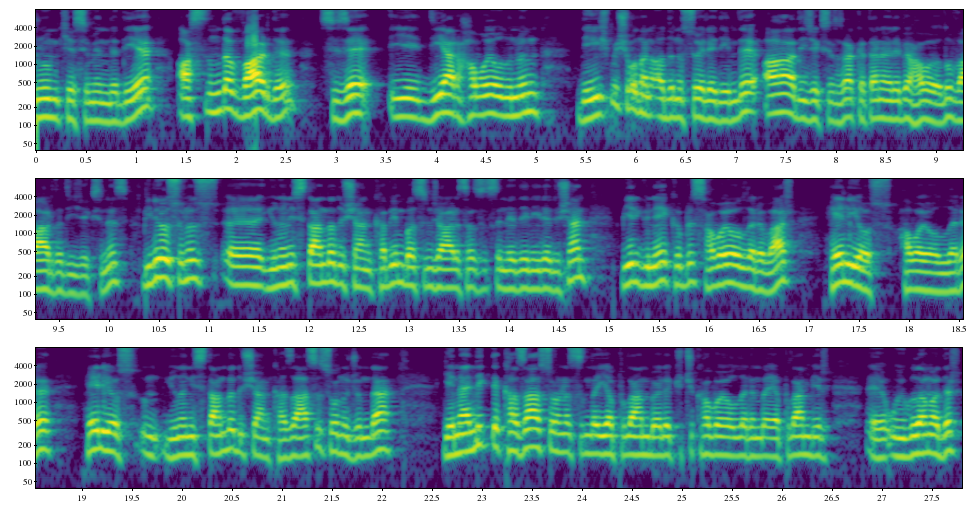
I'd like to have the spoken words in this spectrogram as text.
Rum kesiminde diye. Aslında vardı. Size e, diğer hava yolunun değişmiş olan adını söylediğimde aa diyeceksiniz hakikaten öyle bir hava yolu vardı diyeceksiniz. Biliyorsunuz e, Yunanistan'da düşen kabin basıncı arızası nedeniyle düşen bir Güney Kıbrıs hava yolları var. Helios hava yolları. Helios'un Yunanistan'da düşen kazası sonucunda genellikle kaza sonrasında yapılan böyle küçük hava yollarında yapılan bir e, uygulamadır.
